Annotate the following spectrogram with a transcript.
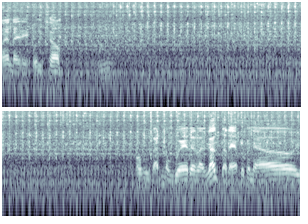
Máy này thì con chôm. Phong cảnh đồng quê đây là rất là đẹp đó cả nhà ơi.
